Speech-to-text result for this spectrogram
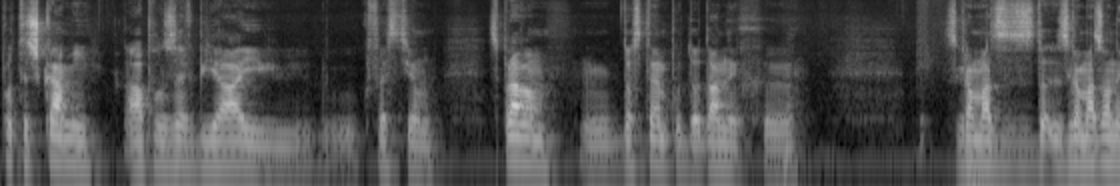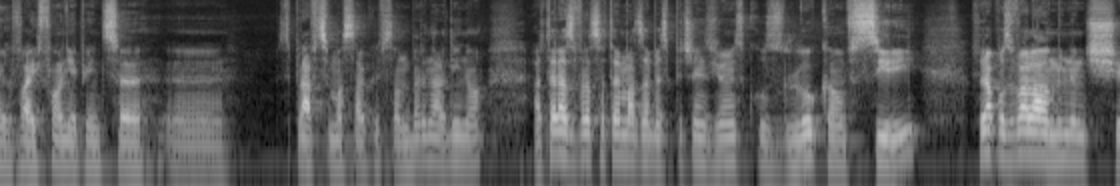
potyczkami Apple z FBI i kwestią, sprawą mm, dostępu do danych e, zgromadzonych w iPhone 5C sprawcy masakry w San Bernardino. A teraz wraca temat zabezpieczeń w związku z luką w Siri, która pozwala ominąć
